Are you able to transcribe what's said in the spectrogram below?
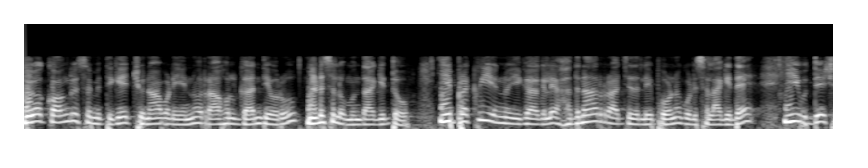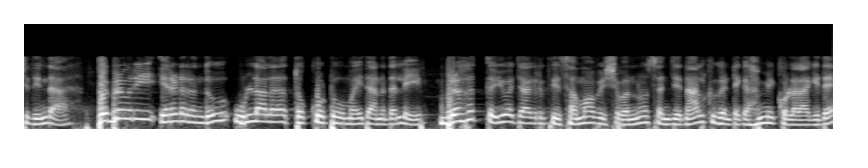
ಯುವ ಕಾಂಗ್ರೆಸ್ ಸಮಿತಿಗೆ ಚುನಾವಣೆಯನ್ನು ರಾಹುಲ್ ಗಾಂಧಿ ಅವರು ನಡೆಸಲು ಮುಂದಾಗಿದ್ದು, ಈ ಪ್ರಕ್ರಿಯೆಯನ್ನು ಈಗಾಗಲೇ ಹದಿನಾರು ರಾಜ್ಯದಲ್ಲಿ ಪೂರ್ಣಗೊಳಿಸಲಾಗಿದೆ. ಈ ಉದ್ದೇಶದಿಂದ ಫೆಬ್ರವರಿ ಎರಡರಂದು ಉಳ್ಳಾಲ ತೊಕ್ಕೋಟು ಮೈದಾನದಲ್ಲಿ ಬೃಹತ್ ಯುವ ಜಾಗೃತಿ ಸಮಾವೇಶವನ್ನು ಸಂಜೆ ನಾಲ್ಕು ಗಂಟೆಗೆ ಹಮ್ಮಿಕೊಳ್ಳಲಾಗಿದೆ.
